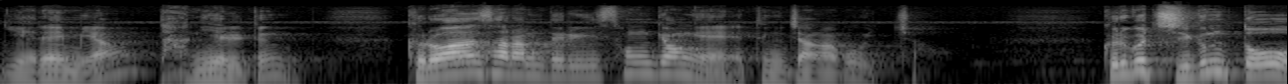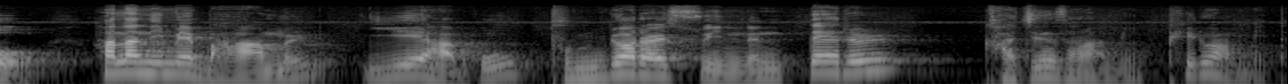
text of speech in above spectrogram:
예레미야, 다니엘 등 그러한 사람들이 성경에 등장하고 있죠. 그리고 지금 또 하나님의 마음을 이해하고 분별할 수 있는 때를 가진 사람이 필요합니다.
